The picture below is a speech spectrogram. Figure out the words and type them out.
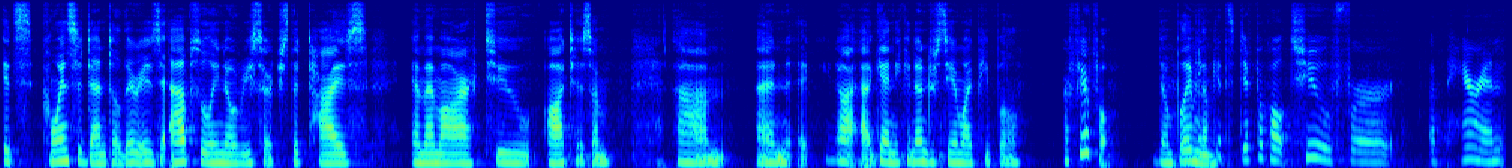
it's coincidental. There is absolutely no research that ties MMR to autism. Um, and, uh, you know, again, you can understand why people are fearful. Don't blame I think them. it's difficult too for a parent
